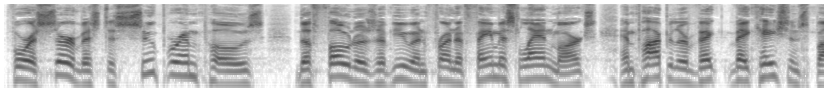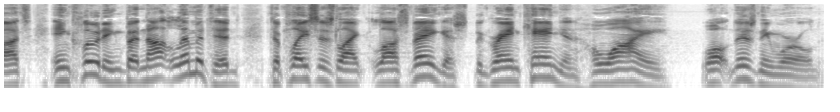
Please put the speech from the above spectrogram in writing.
for a service to superimpose the photos of you in front of famous landmarks and popular vac- vacation spots, including but not limited to places like Las Vegas, the Grand Canyon, Hawaii, Walt Disney World.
